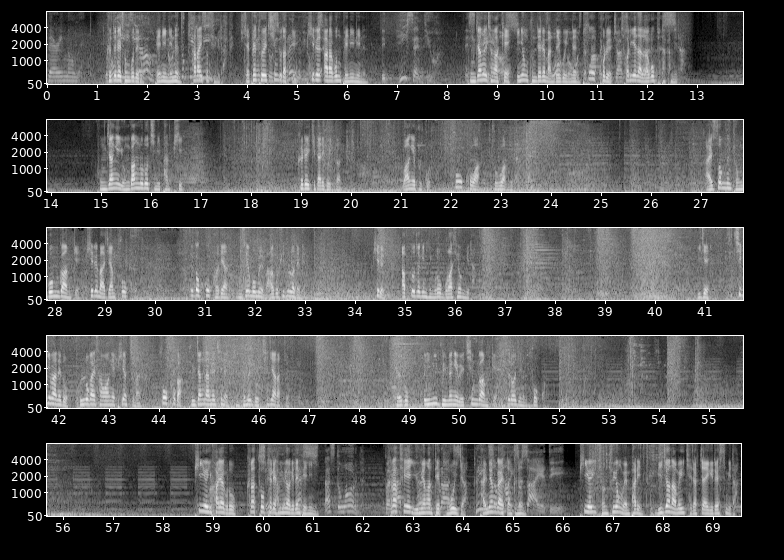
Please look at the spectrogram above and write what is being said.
그들의 정보대로 베니니는 살아있었습니다. 제페토의 친구답게 피를 알아본 베니니는 공장을 장악해 인형 군대를 만들고 있는 푸오코를 처리해달라고 부탁합니다. 공장의 용광로로 진입한 피. 그를 기다리고 있던 왕의 불꽃 푸오코와 조우합니다. 알 수 없는 경고음과 함께 피를 맞이한 푸오코. 뜨겁고 거대한 무쇠 몸을 마구 휘둘러대며 피를 압도적인 힘으로 몰아세웁니다. 이제 스치기만 해도 굴러갈 상황의 피였지만 푸오코가 불장난을 치는 빈틈을 놓치지 않았죠. 결국 의미 불명의 외침과 함께 쓰러지는 푸오코. 피의 활약으로 크라트 호텔에 합류하게 된 베니니. 크라트의 유명한 대부호이자 발명가였던 그는 피의 전투용 왼팔인 Legion Arm의 제작자이기도 했습니다.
